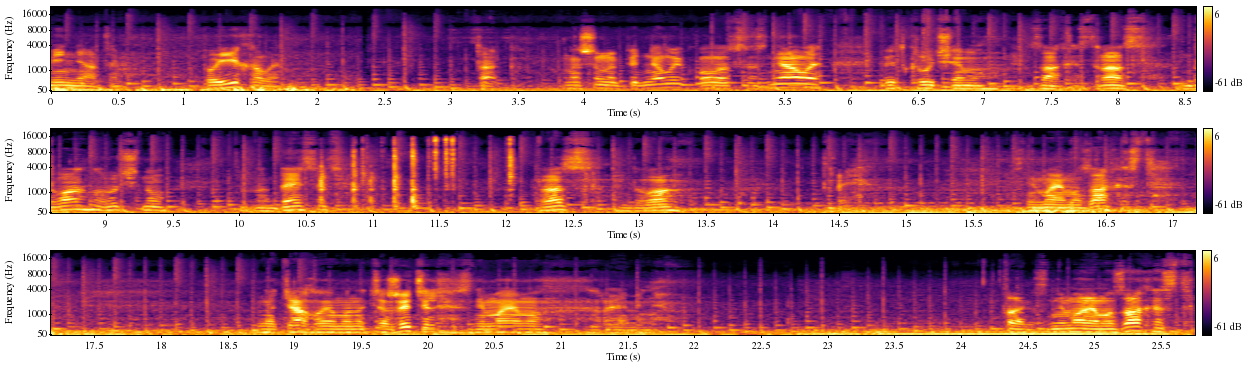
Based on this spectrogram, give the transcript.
міняти. Поїхали. Так, машину підняли, колесо зняли, відкручуємо захист. Раз, два, ручну на 10. Раз, два, три. Знімаємо захист. Натягуємо натяжитель, знімаємо ремінь. Так, знімаємо захист,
